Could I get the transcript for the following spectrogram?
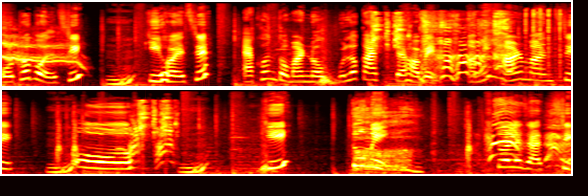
ওঠো বলছি। কি হয়েছে? এখন তোমার নখগুলো কাটতে হবে। আমি হার মানছি। ও। কি? তুমি। চলে যাচ্ছি।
